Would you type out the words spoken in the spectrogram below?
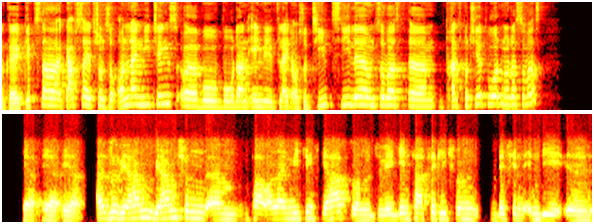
Okay, gibt's da, gab's da jetzt schon so Online-Meetings, äh, wo, wo dann irgendwie vielleicht auch so Teamziele und sowas ähm, transportiert wurden oder sowas? Ja, ja, ja. Also wir haben, wir haben schon ähm, ein paar Online-Meetings gehabt und wir gehen tatsächlich schon ein bisschen in die äh,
